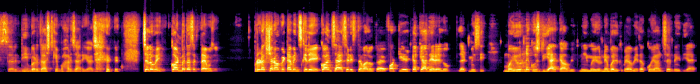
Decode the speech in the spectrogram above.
सर्दी बर्दाश्त के बाहर जा रही है आज। चलो भाई, कौन बता सकता है मुझे? प्रोडक्शन ऑफ़ विटामिन के लिए कौन सा एसिड इस्तेमाल होता है? 48 का क्या दे रहे हैं लोग? लेट मी सी मयूर ने कुछ दिया है क्या अभी? नहीं, मयूर ने बल्क में अभी तक कोई आंसर नहीं दिया है।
